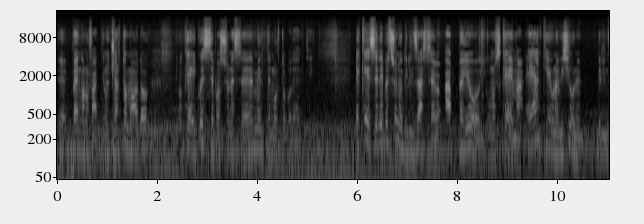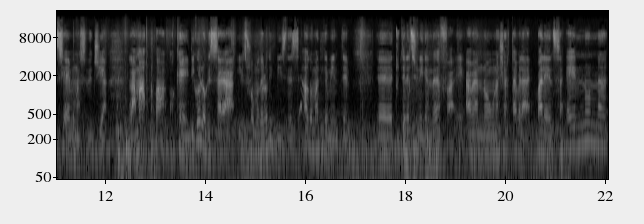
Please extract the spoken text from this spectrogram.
eh, vengono fatte in un certo modo, ok, queste possono essere realmente molto potenti è che se le persone utilizzassero a priori uno schema e anche una visione dell'insieme, una strategia, la mappa okay, di quello che sarà il suo modello di business, automaticamente eh, tutte le azioni che andrà a fare avranno una certa valenza e non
